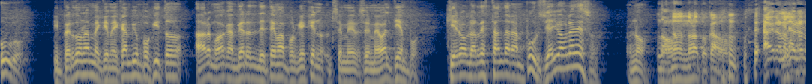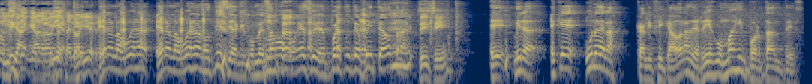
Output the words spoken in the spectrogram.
Hugo, y perdóname que me cambie un poquito, ahora me voy a cambiar de tema porque es que no- se, me, se me va el tiempo. Quiero hablar de Standard Poor's, ¿ya yo hablé de eso? ¿O no? No, no, lo ha tocado. Ah, era la buena noticia que la no noticia había. salió ayer. Era la buena, era la buena noticia que comenzamos con eso y después tú te fuiste a otra. Sí, sí. Eh, mira, es que una de las calificadoras de riesgo más importantes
